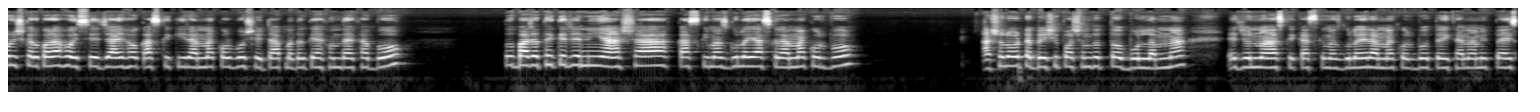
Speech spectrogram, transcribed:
পরিষ্কার করা হয়েছে। যাই হোক, আজকে কি রান্না করব সেটা আপনাদেরকে এখন দেখাবো। তো বাজার থেকে যে নিয়ে আসা কাসকি মাছগুলোই আজকে রান্না করব। আসলে ওটা বেশি পছন্দ তো বললাম না। এই জন্য আজকে কাসকি মাছগুলোই রান্না করব। তো এখানে আমি পেঁয়াজ,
